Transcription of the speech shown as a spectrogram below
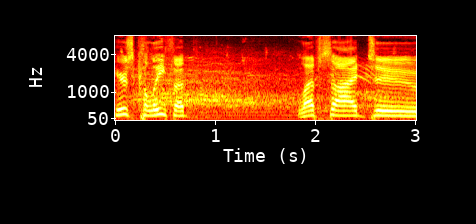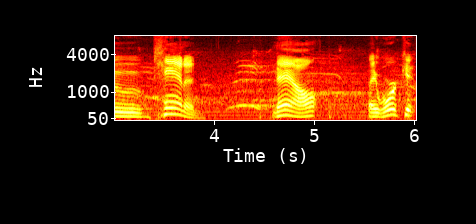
Here's Khalifa. Left side to Cannon. Now they work it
